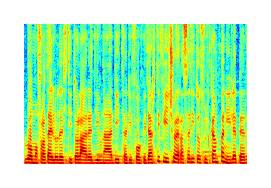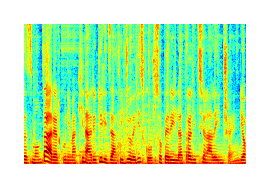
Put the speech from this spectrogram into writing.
L'uomo fratello del titolare di una ditta di fuochi d'artificio era salito sul campanile per smontare alcuni macchinari utilizzati giovedì scorso per il tradizionale incendio.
